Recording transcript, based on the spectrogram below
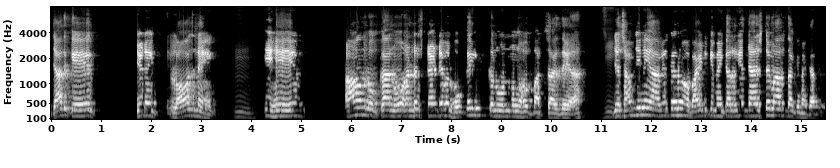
ਜਦ ਕਿ ਜਿਹੜੇ ਲਾਜ਼ ਨੇ ਇਹ ਆਮ ਲੋਕਾਂ ਨੂੰ ਅੰਡਰਸਟੈਂਡੇਬਲ ਹੋ ਕੇ ਹੀ ਕਾਨੂੰਨ ਨੂੰ ਉਹ ਵਰਤ ਸਕਦੇ ਆ। ਜੀ। ਸਮਝ ਹੀ ਨਹੀਂ ਆਵੇ ਤੇ ਉਹਨੂੰ ਅਵਾਇਡ ਕਿਵੇਂ ਕਰਨਗੇ ਜਾਂ ਇਸਤੇਮਾਲ ਉਹਦਾ ਕਿਵੇਂ ਕਰਨਗੇ?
